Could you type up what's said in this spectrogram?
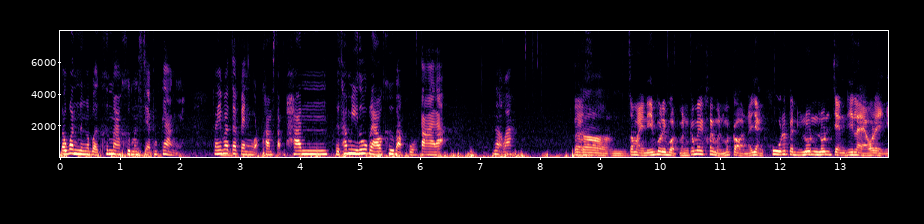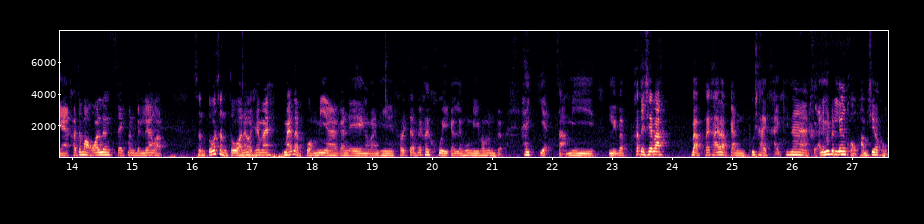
แล้ววันหนึ่งระเบิดขึ้นมาคือมันเสียทุกอย่างเลยไม่ว่าจะเป็นแบบความสัมพันธ์ หรือถ้ามีลูกแล้วคือแบบโหตายละเนกอะปะแต่ ก็อืมสมัยนี้บริบทมันก็ไม่ค่อยเหมือนเมื่อก่อนนะ อย่างคู่ถ้าเป็นรุ่นรุ่นเจนที่แล้วอะไรอย่างเงี้ยเขาจะมองว่าเรื่องเซ็กมันเป็นเรื่องแบบส่วนตัวส่วนตัวนะใช่ไหมแม้แต่ผัวเมียกันเองอะบางทีเขาจะไม่ค่อยคุยกันเรื่องพวกนี้เพราะมันแบบให้เกียรติสามี หรือแบบเข้าใจใช่ปะแบบคล้ายๆแบบกันผู้ชายขายขี้หน้าคืออันนี้มันเป็นเรื่องของความเชื่อของ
